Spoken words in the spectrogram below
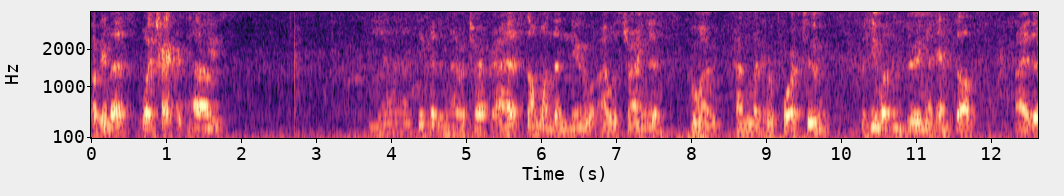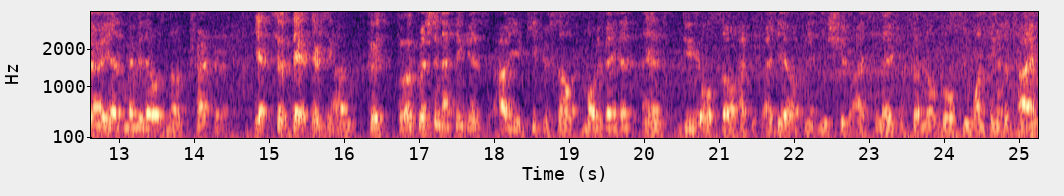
Okay. less. What tracker did you Um, use? Yeah, I think I didn't have a tracker. I had someone that knew I was trying this, who I would kind of like report to, but he wasn't doing it Yeah. himself either. Yet maybe there was no tracker. Yeah. So there, there's a Um, good the book. question I think is how do you keep yourself motivated, and do you also have this idea of maybe you should isolate and set low goals, do one thing at a time?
